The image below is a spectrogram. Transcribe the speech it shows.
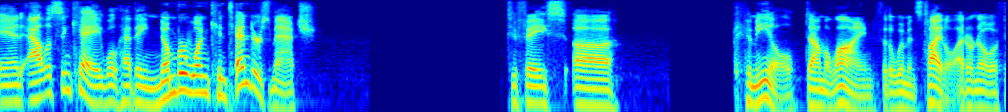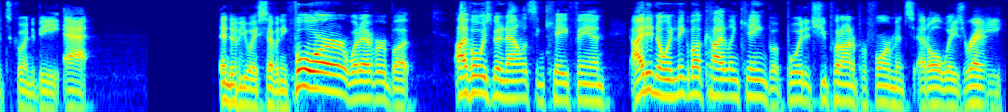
and Allysin Kay will have a number one contenders match to face uh, Kamille down the line for the women's title. I don't know if it's going to be at NWA 74 or whatever, but I've always been an Allysin Kay fan. I didn't know anything about Kilynn King, but boy, did she put on a performance at Always Ready.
